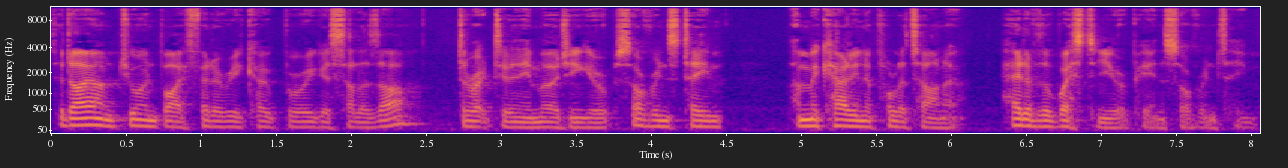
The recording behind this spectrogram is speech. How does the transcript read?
Today I'm joined by Federico Barriga Salazar, Director in the Emerging Europe Sovereigns team, and Michele Napolitano, Head of the Western European Sovereign team.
